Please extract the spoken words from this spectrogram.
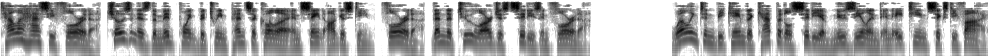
Tallahassee, Florida, chosen as the midpoint between Pensacola and St. Augustine, Florida, then the two largest cities in Florida. Wellington became the capital city of New Zealand in 1865.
